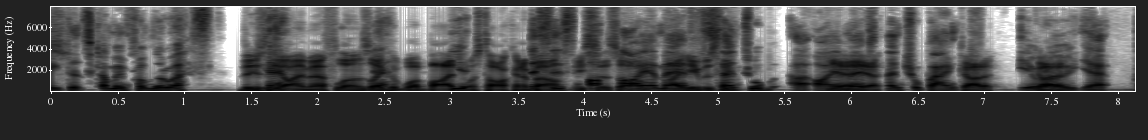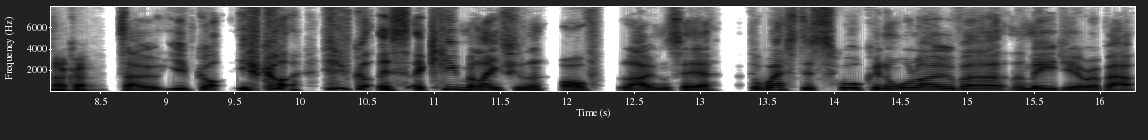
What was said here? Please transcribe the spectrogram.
loans. that's coming from the West. These are the IMF loans, like Yeah. what Biden Yeah. was talking about. He says, um, IMF, he was central uh, IMF, yeah. central bank, got it. euro. it. Yeah. Okay. So you've got you've got you've got this accumulation of loans here. The West is squawking all over the media about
